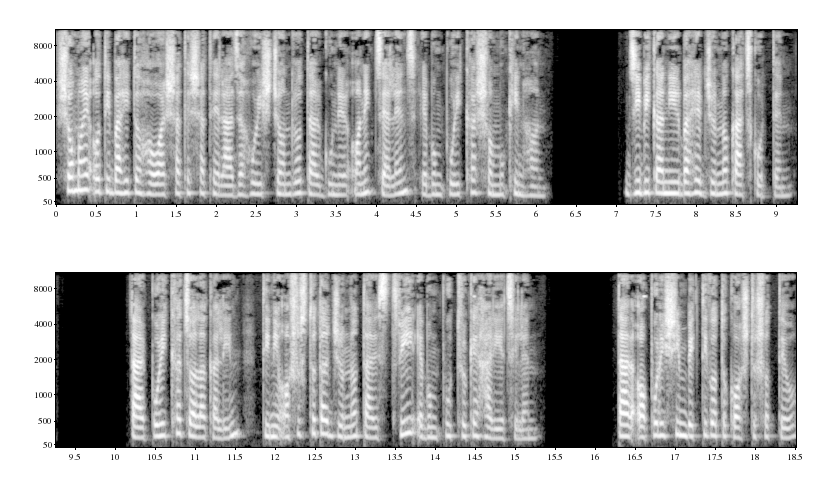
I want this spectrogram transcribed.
সময় অতিবাহিত হওয়ার সাথে সাথে রাজা হরিশ্চন্দ্র তার গুণের অনেক চ্যালেঞ্জ এবং পরীক্ষার সম্মুখীন হন। জীবিকা নির্বাহের জন্য কাজ করতেন। তার পরীক্ষা চলাকালীন তিনি অসুস্থতার জন্য তার স্ত্রী এবং পুত্রকে হারিয়েছিলেন। তার অপরিসীম ব্যক্তিগত কষ্ট সত্ত্বেও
